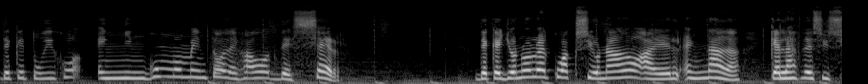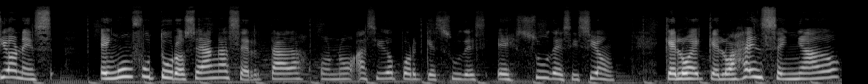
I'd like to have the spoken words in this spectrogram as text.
de que tu hijo en ningún momento ha dejado de ser, de que yo no lo he coaccionado a él en nada, que las decisiones en un futuro sean acertadas o no ha sido porque su es su decisión, que lo, que lo has enseñado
